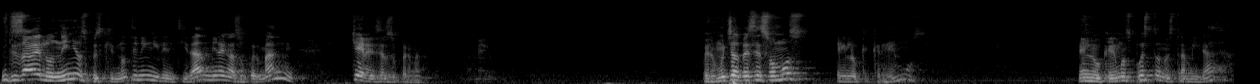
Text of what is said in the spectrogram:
Usted sabe, los niños pues que no tienen identidad, miran a Superman, quieren ser Superman. Pero muchas veces somos en lo que creemos, en lo que hemos puesto nuestra mirada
